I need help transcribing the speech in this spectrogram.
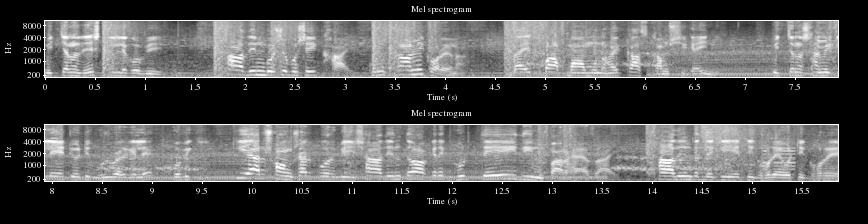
মিচ্ছানা রেস্ট নিলে কবি, সারাদিন বসে বসেই খায়। কোনো কামই করে না। তাই বাপ মা মনে হয় কাজ কাম শিখাইনি মিচ্ছানা স্বামী গেলে এটি ওটি ঘুরবার গেলে কবি কি? আর সংসার করবি? সারাদিন তো আগে ঘুরতেই দিন পার হয়ে যায়। সারাদিন তো দেখি এটি ঘোরে, ওটি ঘোরে।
